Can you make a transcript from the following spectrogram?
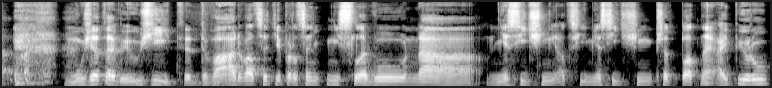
můžete využít 22% slevu na měsíční a tříměsíční předplatné iPuru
